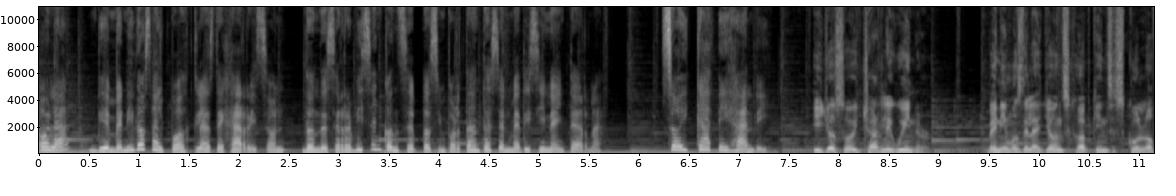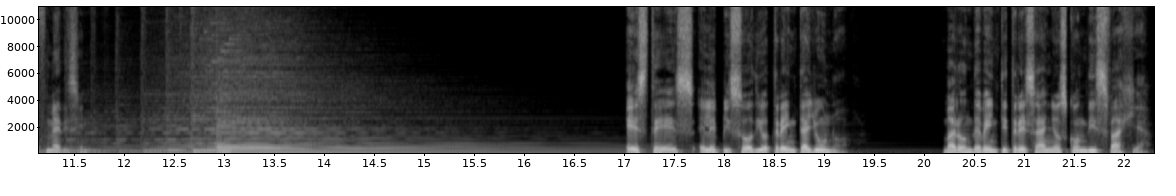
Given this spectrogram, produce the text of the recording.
Hola, bienvenidos al podcast de Harrison, donde se revisan conceptos importantes en medicina interna. Soy Kathy Handy. Y yo soy Charlie Wiener. Venimos de la Johns Hopkins School of Medicine. Este es el episodio 31. Varón de 23 años con disfagia.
